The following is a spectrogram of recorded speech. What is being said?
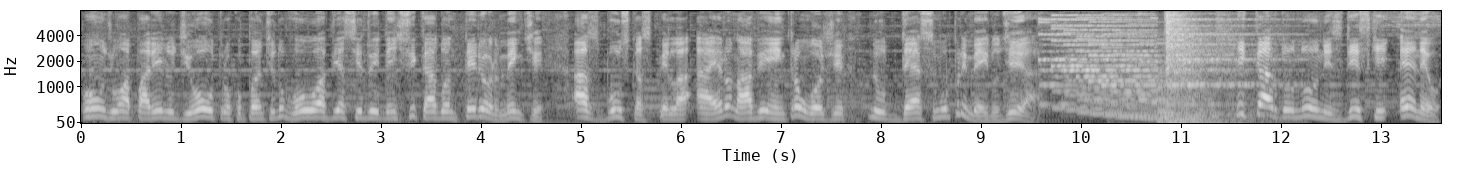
onde um aparelho de outro ocupante do voo havia sido identificado anteriormente. As buscas pela aeronave entram hoje no 11º dia. Ricardo Nunes diz que Enel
